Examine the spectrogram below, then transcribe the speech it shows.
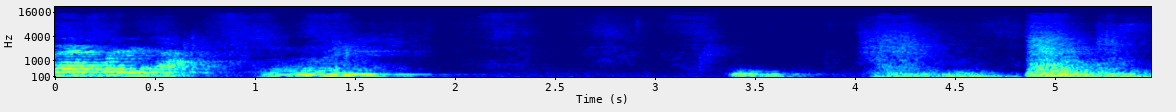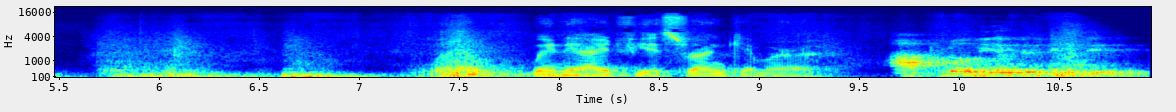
right for the top. Well, when the face front camera. I plug it up in this thing.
